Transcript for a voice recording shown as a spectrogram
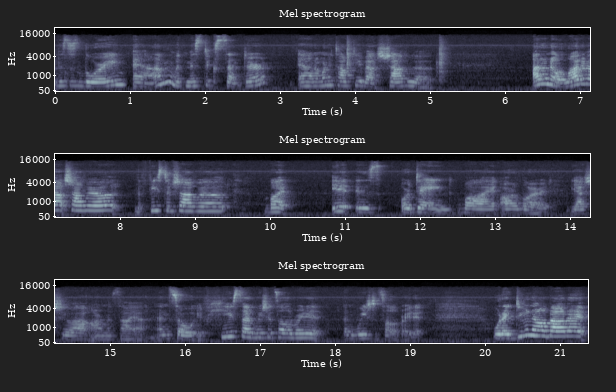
This is Lori Ann with Mystic Center, and I want to talk to you about Shavuot. I don't know a lot about Shavuot, the Feast of Shavuot, but it is ordained by our Lord, Yeshua, our Messiah. And so if He said we should celebrate it, then we should celebrate it. What I do know about it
